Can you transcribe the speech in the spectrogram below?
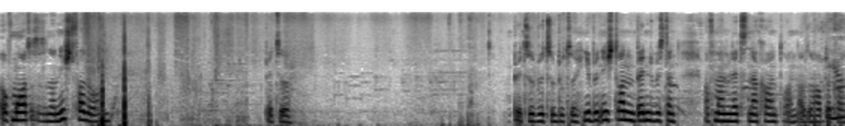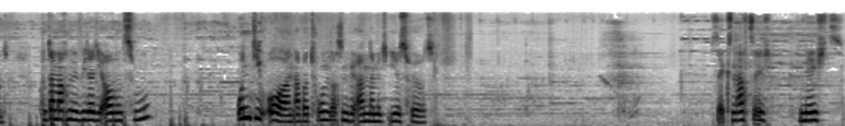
auf Mortis ist noch nicht verloren. Bitte. Bitte, bitte, bitte. Hier bin ich dran und Ben, du bist dann auf meinem letzten Account dran, also Hauptaccount. Ja. Und dann machen wir wieder die Augen zu. Und die Ohren, aber Ton lassen wir an, damit ihr es hört. 86, nichts.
